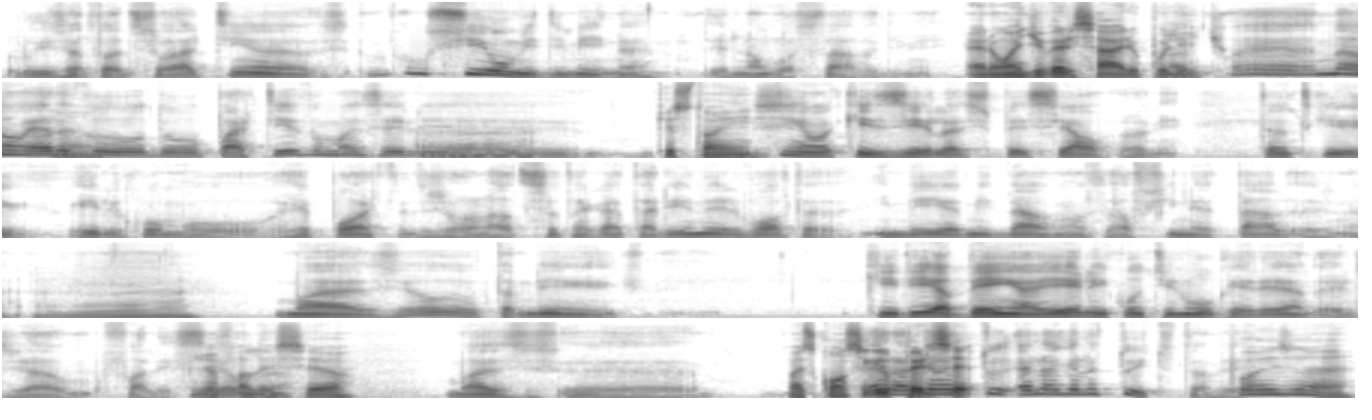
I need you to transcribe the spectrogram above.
O Luiz Antônio Soares tinha um ciúme de mim, né? Ele não gostava de mim. Era um adversário político? É, não, era não. Do, do partido, mas ele. Ah, questões. Ele tinha uma quisila especial para mim. Tanto que ele, como repórter do Jornal de Santa Catarina, ele volta e meia me dá umas alfinetadas. Né? Ah. Mas eu também queria bem a ele e continuo querendo. Ele já faleceu. Já né? faleceu? Né? Mas, é, Mas conseguiu perceber. Gratu era gratuito também. Pois é.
